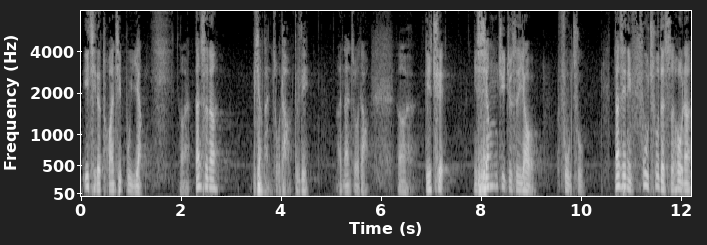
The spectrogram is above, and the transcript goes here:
一起的团契不一样啊，但是呢比较难做到，对不对？很难做到啊，的确，你相聚就是要付出，但是你付出的时候呢，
